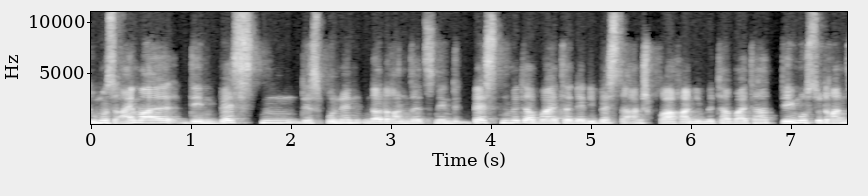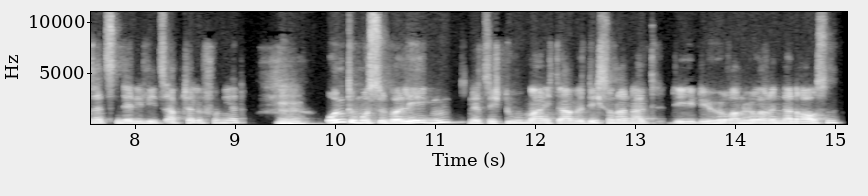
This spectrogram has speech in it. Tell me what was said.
Du musst einmal den besten Disponenten da dran setzen, den besten Mitarbeiter, der die beste Ansprache an die Mitarbeiter hat. Den musst du dran setzen, der die Leads abtelefoniert. Mhm. Und du musst überlegen, jetzt nicht du, meine ich da dich, sondern halt die, die Hörer und Hörerinnen da draußen.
